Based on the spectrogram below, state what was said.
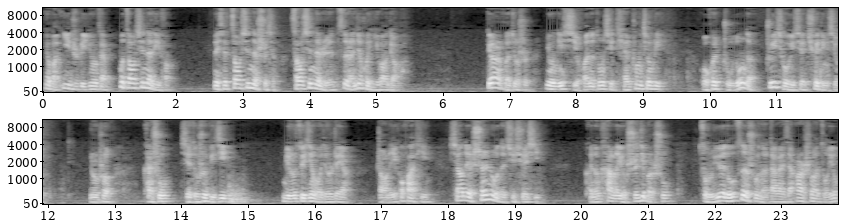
要把意志力用在不糟心的地方，那些糟心的事情、糟心的人，自然就会遗忘掉了。第二个就是用你喜欢的东西填充精力。我会主动的追求一些确定性，比如说看书、写读书笔记。比如最近我就是这样，找了一个话题，相对深入的去学习，可能看了有十几本书，总阅读字数呢大概在二十万左右，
